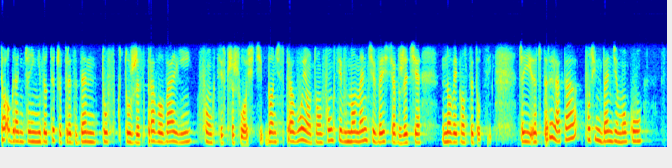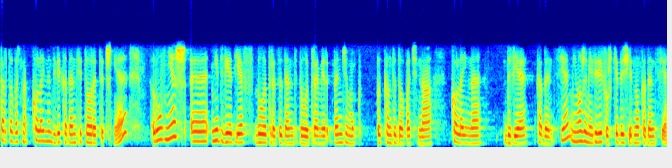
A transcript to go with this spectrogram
to ograniczenie nie dotyczy prezydentów, którzy sprawowali funkcję w przeszłości, bądź sprawują tą funkcję w momencie wejścia w życie nowej konstytucji. Czyli za cztery lata Putin będzie mógł startować na kolejne dwie kadencje teoretycznie. Również e, Miedwiediew, były prezydent, były premier, będzie mógł kandydować na kolejne dwie kadencje, mimo że Miedwiediew już kiedyś jedną kadencję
